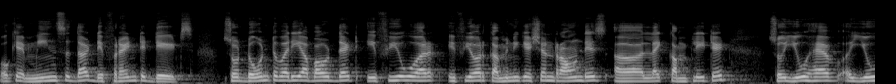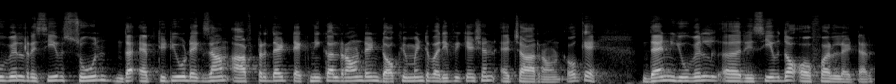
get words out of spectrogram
Okay means the different dates. So don't worry about that. If you are if your communication round is uh, like completed so you have you will receive soon the aptitude exam after that technical round and document verification hr round. Okay then you will uh, receive the offer letter.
